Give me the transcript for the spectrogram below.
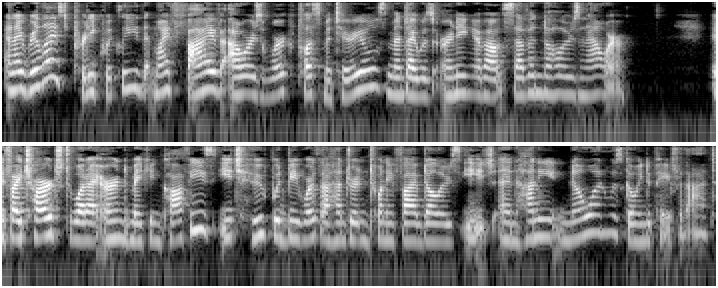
And I realized pretty quickly that my five hours work plus materials meant I was earning about $7 an hour. If I charged what I earned making coffees, each hoop would be worth $125 each, and honey, no one was going to pay for that.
